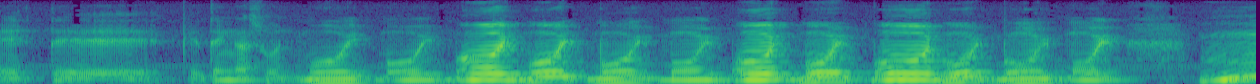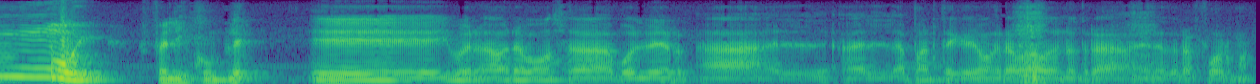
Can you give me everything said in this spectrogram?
este, que tengas un muy, muy, muy, muy, muy, muy, muy, muy, muy, muy, muy, muy, muy feliz cumple. y bueno, ahora vamos a volver a la parte que hemos grabado en otra, en otra forma.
